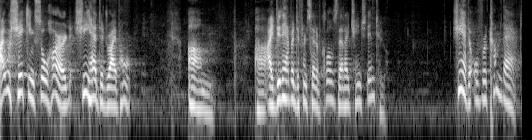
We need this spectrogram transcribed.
I was shaking so hard, she had to drive home. Um, uh, I did have a different set of clothes that I changed into. She had to overcome that.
